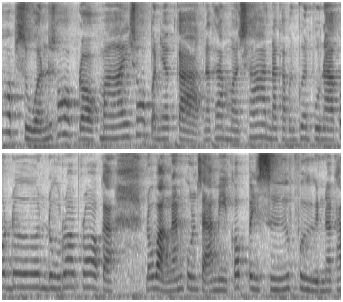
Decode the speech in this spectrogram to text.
อบสวนชอบดอกไม้ชอบบรรยากาศนะคะธรรมชาตินะคะเพื่อนๆปูนาก็เดินดูรอบๆค่ะ ระหว่างนั้นคุณสามีก็ไปซื้อฟืนนะคะ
